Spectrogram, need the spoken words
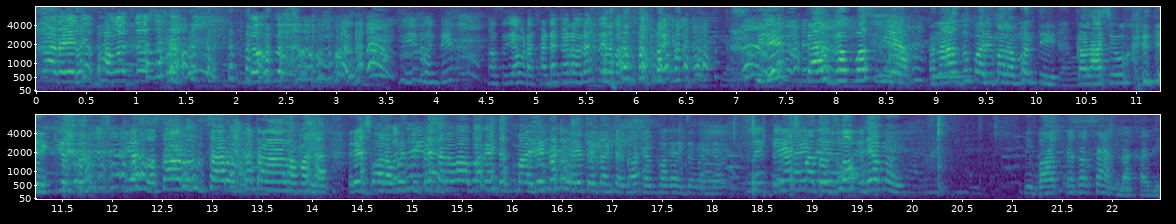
काढायले त्या भांगात कसं मला मी म्हणते असं एवढा खडा करावा लागतंय भांग काढायला. काल गप बसली आणि आज दुपारी मला म्हणते काल अशी उकळते केस केस सारून सारून कटाळा आला मला. रेशमाला म्हणते कशाला वा बघायच्यात? माझे कटाळा येतोय त्यांच्या डोक्यात बघायचं म्हणलं रेशमा तर झोप द्या मग. ती भात कसा सांडला खाली?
